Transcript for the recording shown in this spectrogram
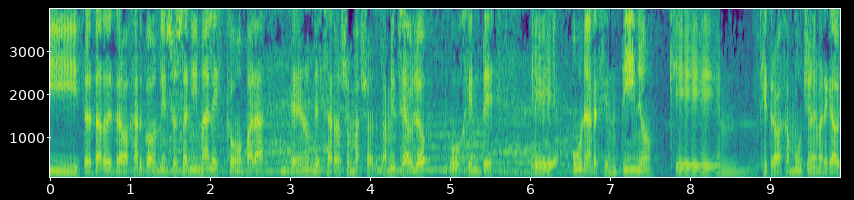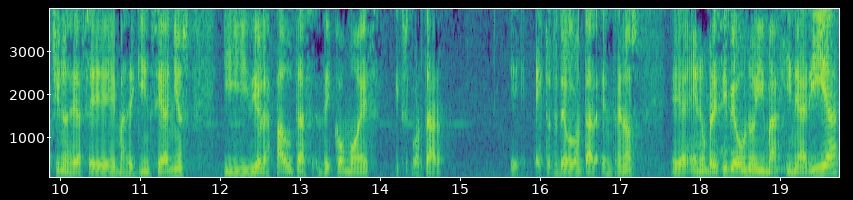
y tratar de trabajar con esos animales como para tener un desarrollo mayor. También se habló, hubo gente, eh, un argentino que, que trabaja mucho en el mercado chino desde hace más de 15 años y dio las pautas de cómo es exportar. Eh, esto te tengo que contar entre nos. Eh, en un principio uno imaginaría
